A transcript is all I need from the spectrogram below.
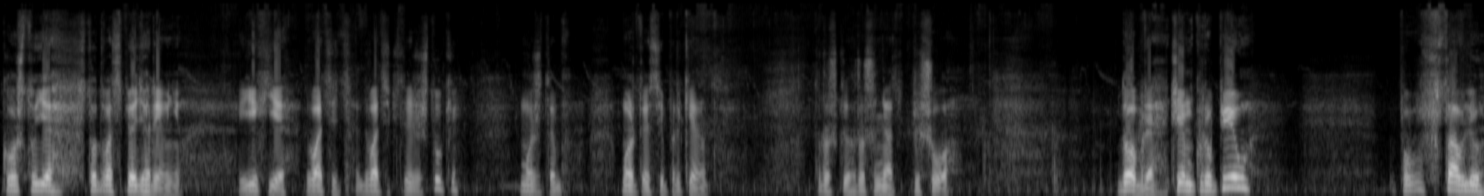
коштує 125 гривень. Їх є 20, 24 штуки. Можете, можете всі прикинути. Трошки грошенят пішло. Добре, чим крупів, вставлю,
